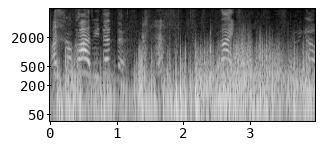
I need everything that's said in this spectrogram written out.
I'm so glad we did this. Right. Here we go.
